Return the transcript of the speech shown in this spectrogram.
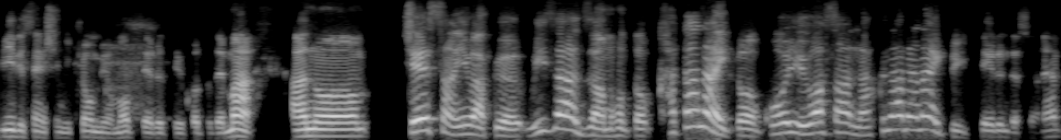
ビール選手に興味を持っているということで、まああのー、チェイスさん曰く、ウィザーズはもう本当、勝たないとこういう噂はなくならないと言っているんですよね。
